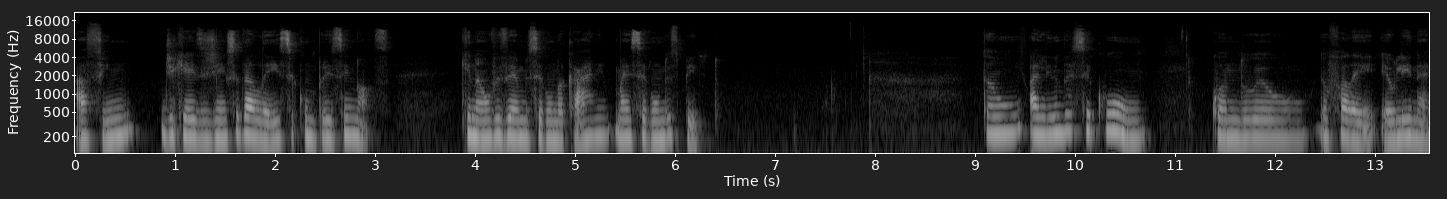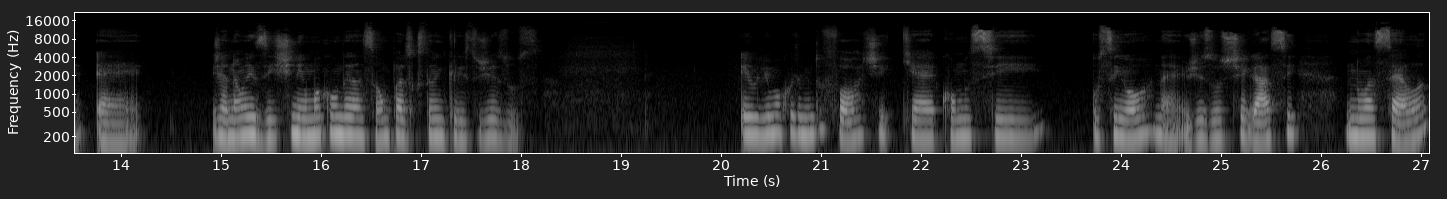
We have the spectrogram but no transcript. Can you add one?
a fim de que a exigência da lei se cumprisse em nós, que não vivemos segundo a carne, mas segundo o Espírito. Então, ali no versículo 1, quando eu, eu falei, eu li, né? É, já não existe nenhuma condenação para os que estão em Cristo Jesus. Eu li uma coisa muito forte que é como se o Senhor, né, Jesus, chegasse numa cela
